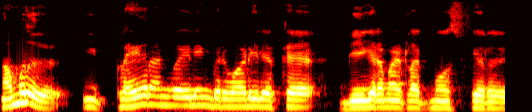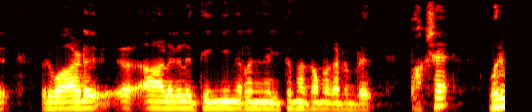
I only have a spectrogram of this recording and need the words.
നമ്മൾ ഈ പ്ലെയർ അൺവൈലിംഗ് പരിപാടിയിലൊക്കെ ഭീകരമായിട്ടുള്ള അറ്റ്മോസ്ഫിയർ ഒരുപാട് ആളുകൾ തിങ്ങി നിറഞ്ഞു നിൽക്കുന്നൊക്കെ നമ്മൾ കണ്ടിട്ടുണ്ട്. പക്ഷേ ഒരു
